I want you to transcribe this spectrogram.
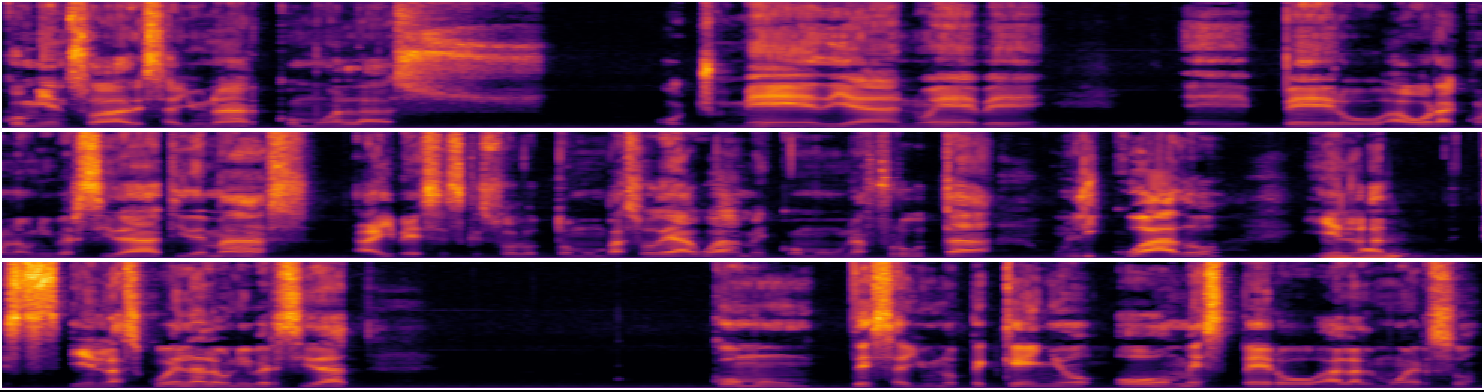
comienzo a desayunar como a las ocho y media, nueve. Eh, pero ahora con la universidad y demás, hay veces que solo tomo un vaso de agua, me como una fruta, un licuado. Y, en, la, y en la escuela, la universidad, como un desayuno pequeño o me espero al almuerzo,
